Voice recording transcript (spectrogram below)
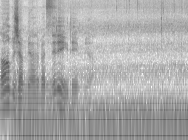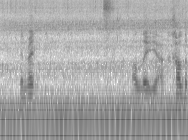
Ne yapacağım yani ben nereye gideyim ya? Yani ben Vallahi ya kaldım.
